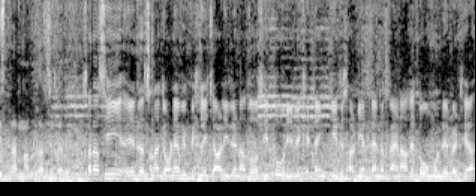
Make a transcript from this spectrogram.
ਇਸ ਧਰਨਾ ਪ੍ਰਦਰਸ਼ਨ ਕਰ ਰਹੇ ਹੋ? ਸਰ, ਅਸੀਂ ਇਹ ਦੱਸਣਾ ਚਾਹੁੰਦੇ ਹਾਂ ਵੀ ਪਿਛਲੇ 40 ਦਿਨਾਂ ਤੋਂ ਅਸੀਂ ਧੂਰੀ ਵਿਖੇ ਟੈਂਕੀ ਤੇ ਸਾਡੀਆਂ ਤਿੰਨ ਭੈਣਾਂ ਤੇ ਦੋ ਮੁੰਡੇ ਬੈਠੇ ਆ।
